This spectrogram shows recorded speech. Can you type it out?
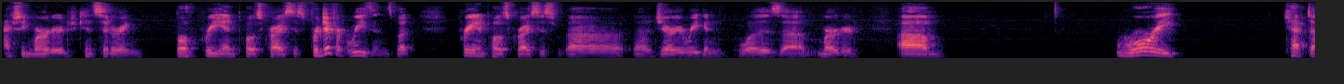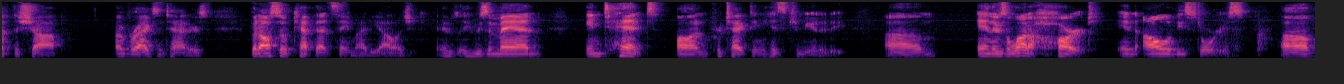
actually murdered, considering both pre and post crisis for different reasons, but pre and post crisis, uh, uh, Jerry Regan was uh, murdered. Um, Rory kept up the shop of rags and tatters, but also kept that same ideology. Was, he was a man intent on protecting his community. Um, and there's a lot of heart in all of these stories. Um,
